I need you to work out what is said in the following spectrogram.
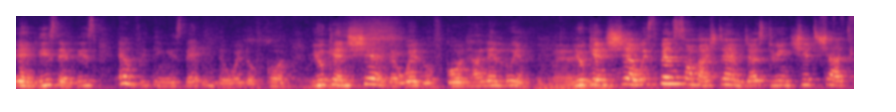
and this and this. Everything is there in the word of God. You can share the word of God. Hallelujah. You can share. We spend so much time just doing chit chat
